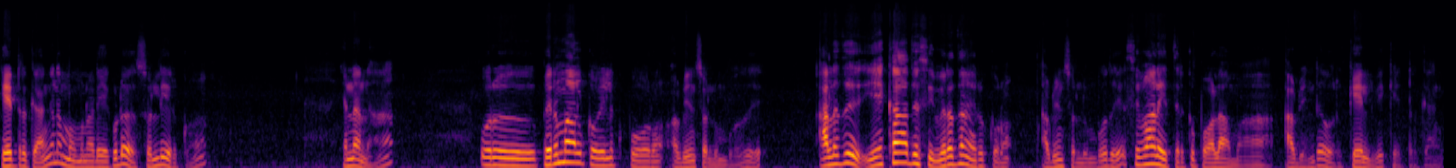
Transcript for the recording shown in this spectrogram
கேட்டிருக்காங்க. நம்ம முன்னாடியே கூட சொல்லியிருக்கோம். என்னென்னா ஒரு பெருமாள் கோயிலுக்கு போகிறோம் அப்படின்னு சொல்லும்போது அல்லது ஏகாதசி விரதம் இருக்கிறோம் அப்படின்னு சொல்லும்போது சிவாலயத்திற்கு போகலாமா அப்படின்ற ஒரு கேள்வி கேட்டிருக்காங்க.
